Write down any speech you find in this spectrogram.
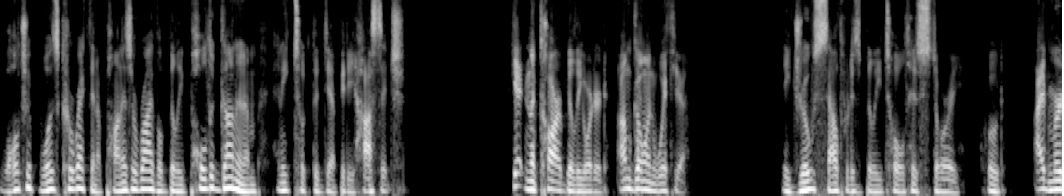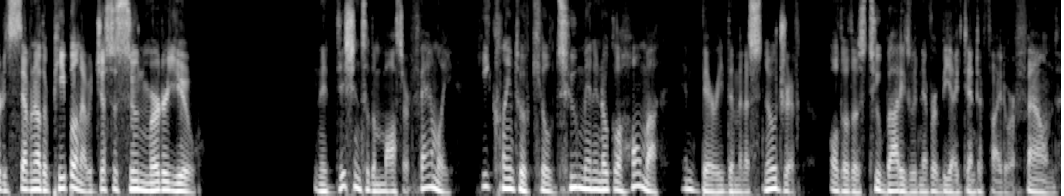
Waldrop was correct, and upon his arrival, Billy pulled a gun on him and he took the deputy hostage. Get in the car, Billy ordered. I'm going with you. They drove southward as Billy told his story. Quote, I've murdered seven other people and I would just as soon murder you. In addition to the Mosser family, he claimed to have killed two men in Oklahoma and buried them in a snowdrift, although those two bodies would never be identified or found.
